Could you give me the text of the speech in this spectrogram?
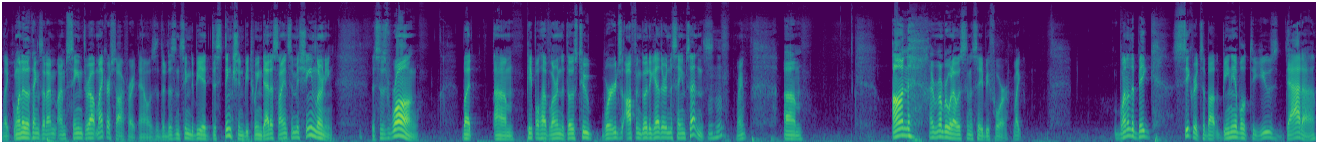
Like one of the things that I'm I'm seeing throughout Microsoft right now is that there doesn't seem to be a distinction between data science and machine learning. This is wrong. But um, people have learned that those two words often go together in the same sentence, right? Um, on, I remember what I was going to say before. Like, one of the big secrets about being able to use data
